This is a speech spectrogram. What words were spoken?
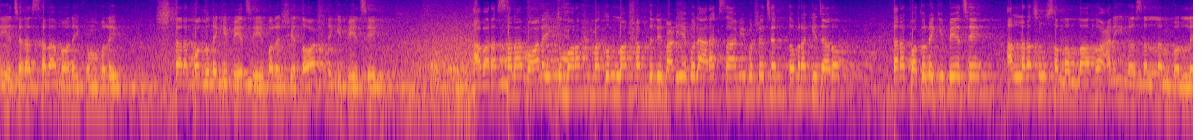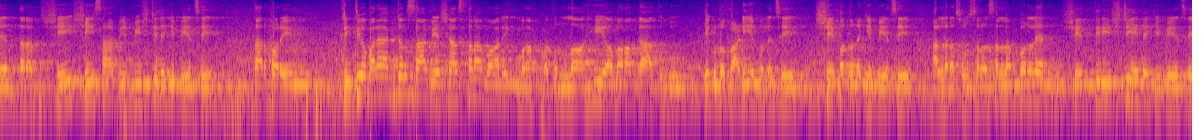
দিয়েছেন, আসসালাম আলাইকুম বলে তারা কত নাকি পেয়েছে? বলে, সে দশ নাকি পেয়েছে। আবার, আসসালাম আলাইকুম রহমতুল্লাহ শব্দটি বাড়িয়ে বলে আর এক সাহাবি বসেছেন, তোমরা কি জানো তারা কত নাকি পেয়েছে? আল্লাহ রাসুল সাল্লাহ আলী আসাল্লাম বললেন, তারা সেই সেই সাহাবির বৃষ্টি নাকি পেয়েছে। তারপরে তৃতীয়বারে একজন সাহাবি এসে, আসসালাম আলাইকুম রহমতুল্লাহি আবরাকাতুহু এগুলো বাড়িয়ে বলেছে, সে কত নাকি পেয়েছে? আল্লাহ রাসুল সাল্লাহ সাল্লাম বললেন, সে তিরিশটি নাকি পেয়েছে।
